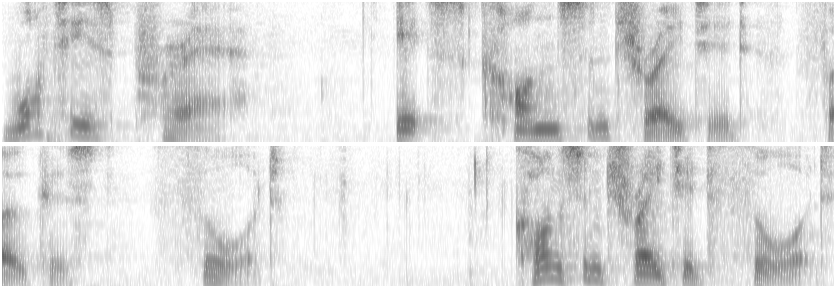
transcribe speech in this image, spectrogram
What is prayer? It's concentrated, focused thought. Concentrated thought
